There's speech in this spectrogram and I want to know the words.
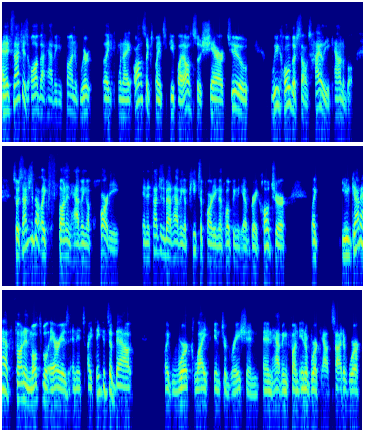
And it's not just all about having fun. We're like, when I also explain to people, I also share too, we hold ourselves highly accountable. So it's not just about like fun and having a party. And it's not just about having a pizza party and then hoping that you have great culture. Like, you got to have fun in multiple areas. And it's, I think it's about like work life integration and having fun in of work outside of work.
